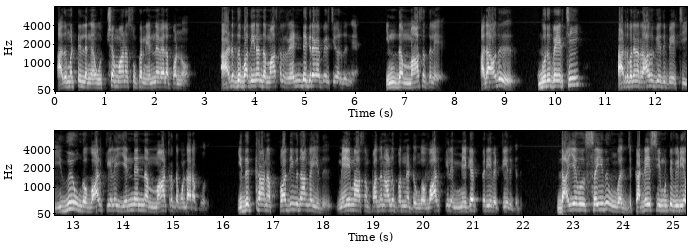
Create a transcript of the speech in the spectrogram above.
அது மட்டும் இல்லைங்க உச்சமான சுக்கரன் என்ன வேலை பண்ணும்? அடுத்து பாத்தீங்கன்னா இந்த மாசத்துல ரெண்டு கிரக பயிற்சி வருதுங்க. இந்த மாசத்திலே அதாவது குரு பயிற்சி அடுத்து பாத்தீங்கன்னா ராகு கேது பயிற்சி இது உங்க வாழ்க்கையில என்னென்ன மாற்றத்தை கொண்டாட போகுது? இதுக்கான பதிவு தாங்க இது. மே மாசம் பதினாலு பதினெட்டு உங்க வாழ்க்கையில மிகப்பெரிய வெற்றி இருக்குது. தயவு செய்து உங்க கடைசி மட்டும் வீடியோ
